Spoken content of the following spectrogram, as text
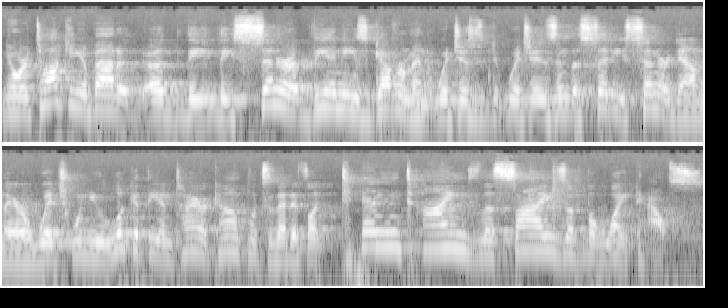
You know, we're talking about uh, uh, the, the center of Viennese government, which is, which is in the city center down there, which when you look at the entire complex of that, it's like 10 times the size of the White House.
